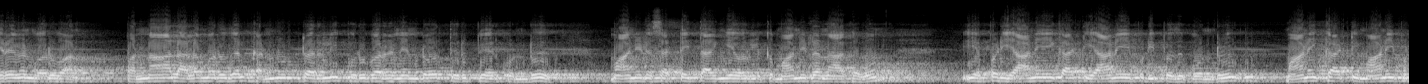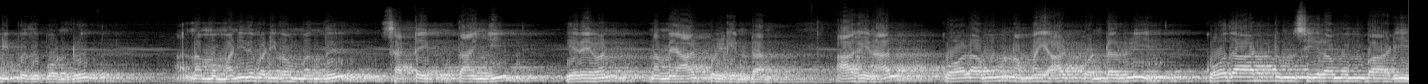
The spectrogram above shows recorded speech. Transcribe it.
இறைவன் வருவான். பன்னால் அலமறுதல் கண்ணுற்றருளி குருபரன் என்றோர் திருப்பேர் கொண்டு மானிட சட்டை தாங்கியவர்களுக்கு மானிடனாகவும் எப்படி யானையை காட்டி யானையை பிடிப்பது போன்று மானை காட்டி மானை பிடிப்பது போன்று நம்ம மனித வடிவம் வந்து சட்டை தாங்கி இறைவன் நம்மை ஆட்கொள்கின்றான். ஆகினால் கோலமும் நம்மை ஆட்கொண்டருளி கோதாட்டும் சீரமும் பாடி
